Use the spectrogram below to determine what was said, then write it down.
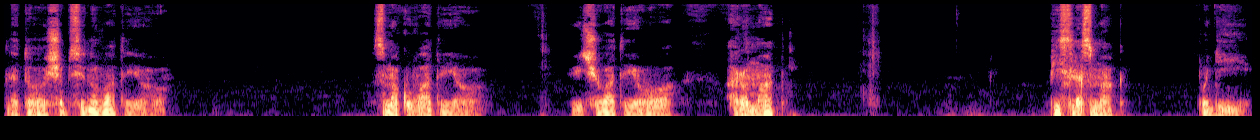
для того, щоб цінувати його, смакувати його, відчувати його аромат, після смак події.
